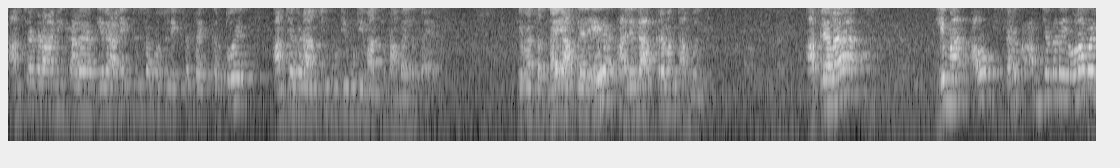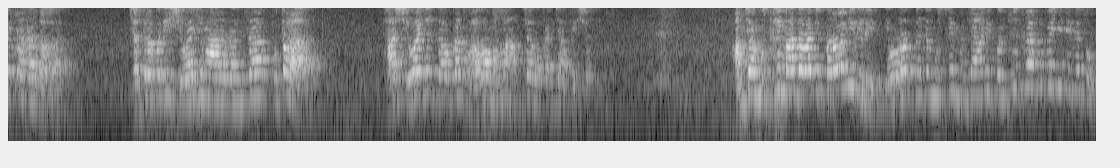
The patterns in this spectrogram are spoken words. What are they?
आमच्याकडे आम्ही काल गेल्या अनेक दिवसापासून एक्सरसाइज करतोय. आमच्याकडे आमची मोठी मोठी माणसं थांबायला तयार ते म्हणतात नाही आपल्याला हे आलेलं आक्रमण थांबवायचं आपल्याला हे मान अहो साहेब आमच्याकडे एवढा वाईट प्रकार झाला. छत्रपती शिवाजी महाराजांचा पुतळा हा शिवाजी चौकात व्हावा म्हणून आमच्या लोकांची अपेक्षा होती. आमच्या मुस्लिम बांधवांनी परवानगी दिली. एवढंच नाही तर मुस्लिम म्हटलं आम्ही पंचवीस लाख रुपये निधी देतो.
